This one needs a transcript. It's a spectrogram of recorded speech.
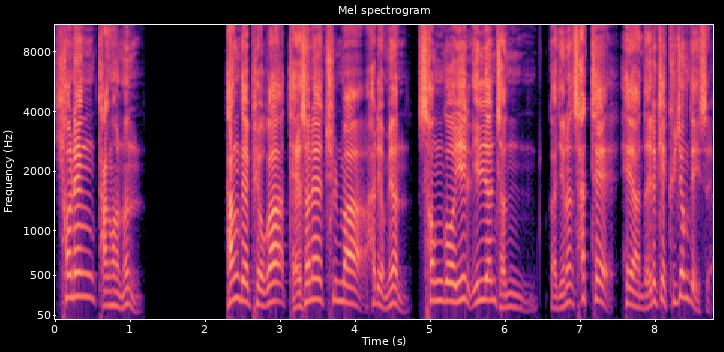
현행 당헌은 당 대표가 대선에 출마하려면 선거일 1년 전까지는 사퇴해야 한다. 이렇게 규정돼 있어요.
